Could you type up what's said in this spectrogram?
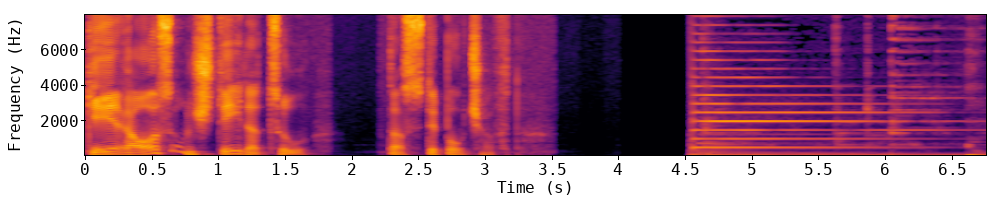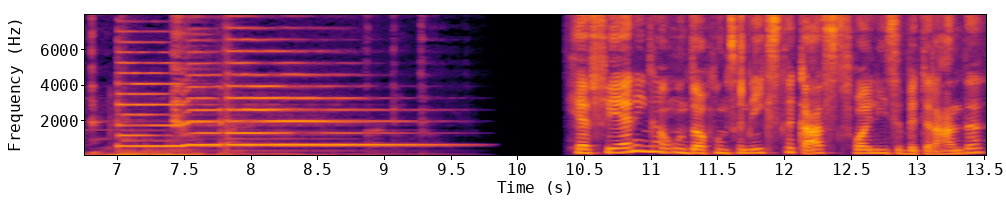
geh raus und steh dazu. Das ist die Botschaft. Herr Fähringer und auch unser nächster Gast, Frau Elisabeth Rander,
